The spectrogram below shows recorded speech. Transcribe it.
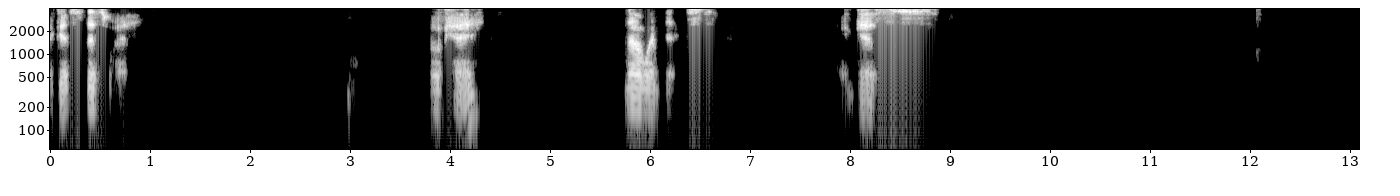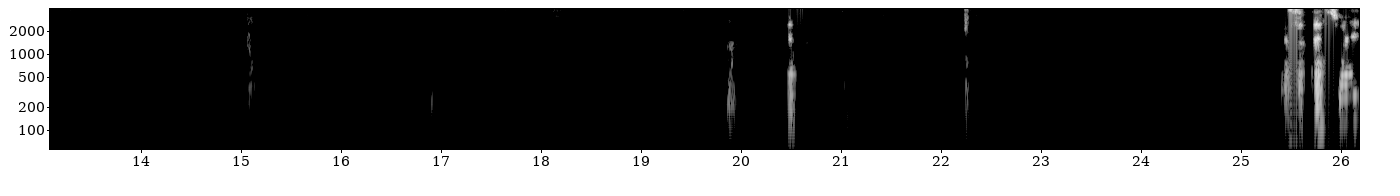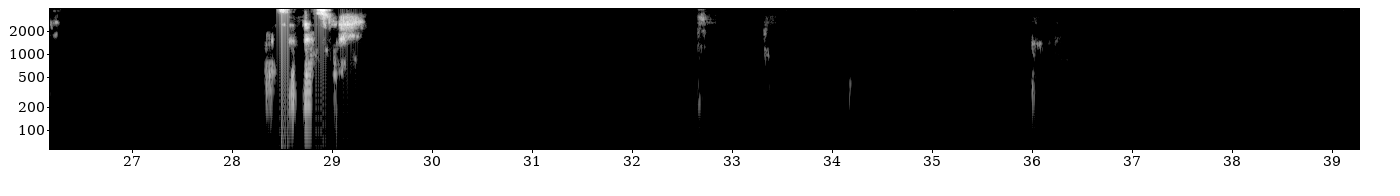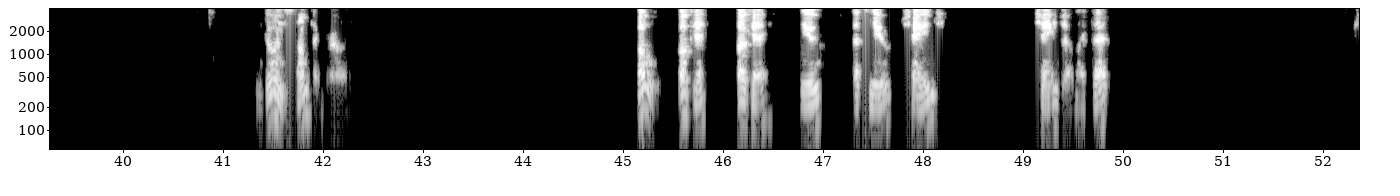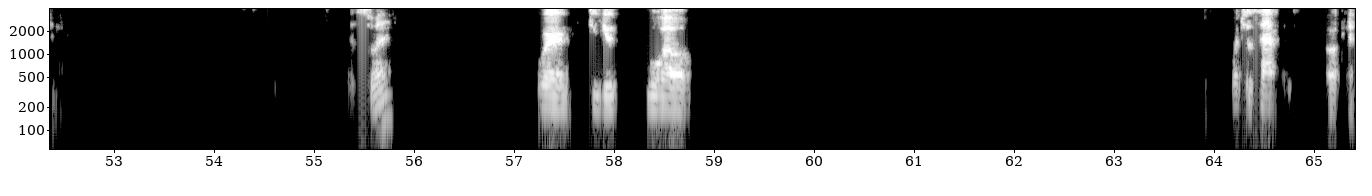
I guess this way. Okay. Now what next? I guess is it this way is it this way? I'm doing something wrong. Oh, okay. Okay. New. That's new. Change. Change. I like that. This way. Where do you? Whoa. What just happened? Okay.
